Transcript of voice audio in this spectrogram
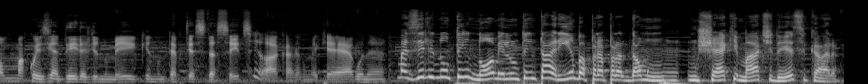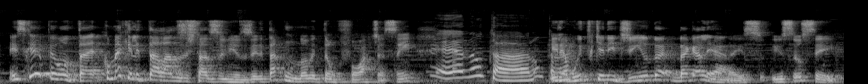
uma coisinha dele ali no meio que não deve ter sido aceito, sei lá, cara, como é que é ego, né? Mas ele não tem nome, ele não tem tarimba pra, pra dar um, um cheque mate desse, cara. É isso que eu ia perguntar. Como é que ele tá lá nos Estados Unidos? Ele tá com um nome tão forte assim? É, não tá, não tá. Ele é muito queridinho da, da galera, isso, isso eu sei.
